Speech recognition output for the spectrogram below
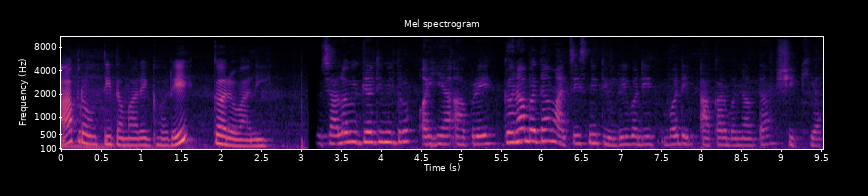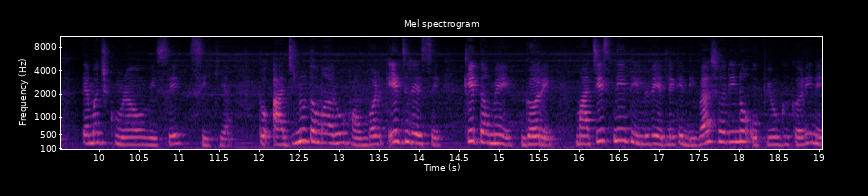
આ પ્રવૃત્તિ તમારે ઘરે કરવાની. ચાલો વિદ્યાર્થી મિત્રો, અહીંયા આપણે ઘણા બધા માચીસની તિલરી વડે વડે આકાર બનાવતા શીખ્યા, તેમજ ખૂણાઓ વિશે શીખ્યા. તો આજનું તમારું હોમવર્ક એ જ રહેશે કે તમે ઘરે માચીસની તીલરી એટલે કે દિવાસળીનો ઉપયોગ કરીને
